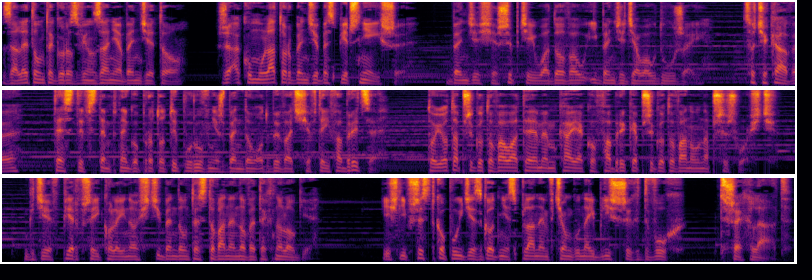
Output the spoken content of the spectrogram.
Zaletą tego rozwiązania będzie to, że akumulator będzie bezpieczniejszy, będzie się szybciej ładował i będzie działał dłużej. Co ciekawe, testy wstępnego prototypu również będą odbywać się w tej fabryce. Toyota przygotowała TMMK jako fabrykę przygotowaną na przyszłość, gdzie w pierwszej kolejności będą testowane nowe technologie. Jeśli wszystko pójdzie zgodnie z planem w ciągu najbliższych dwóch, trzech lat,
